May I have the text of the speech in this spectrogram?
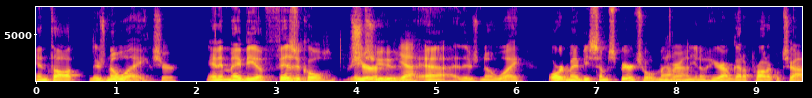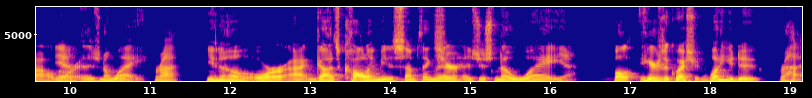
and thought, "There's no way." Sure. And it may be a physical sure. issue. Yeah. Uh, there's no way or it may be some spiritual mountain. Right. You know, here I've got a prodigal child, yeah. or there's no way. Right. You know, or I, God's calling me to something that sure. there's just no way. Yeah. Well, here's the question: What do you do? Right.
